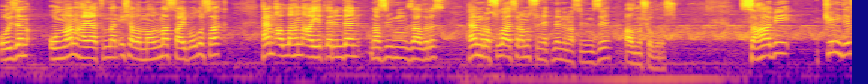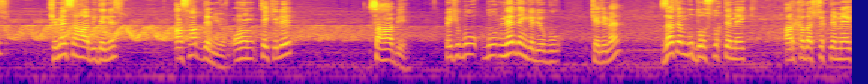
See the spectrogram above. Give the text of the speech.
O yüzden onların hayatından inşallah malumat sahibi olursak hem Allah'ın ayetlerinden nasibimizi alırız hem Resulullah Aleyhisselam'ın sünnetinden de nasibimizi almış oluruz. Sahabi kimdir? Kime sahabi denir? Ashab deniyor. Onun tekili sahabi. Peki bu, bu nereden geliyor bu kelime? Zaten bu dostluk demek, arkadaşlık demek,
